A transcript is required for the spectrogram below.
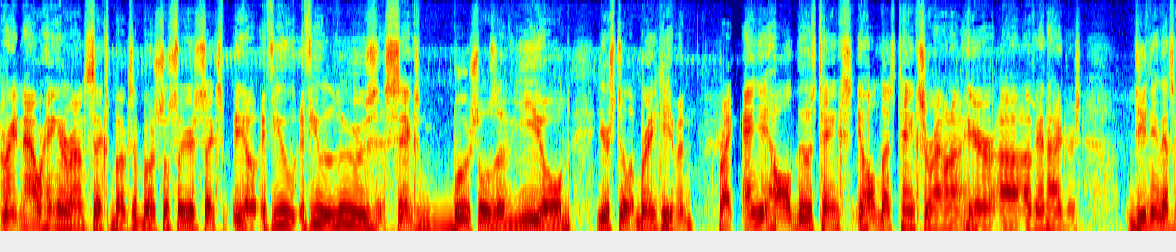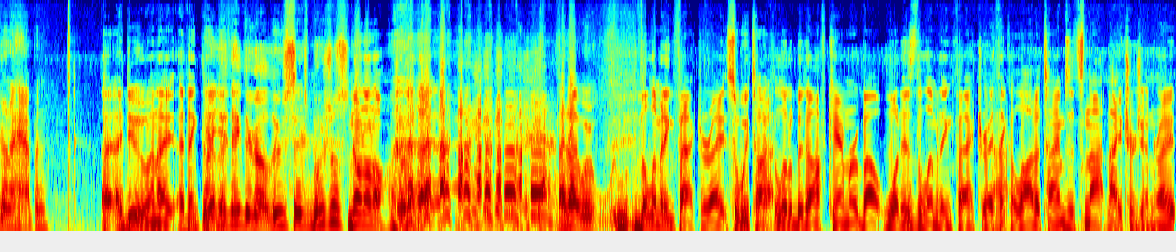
Right now we're hanging around six bucks a bushel. So you're six. You know, if you if you lose six bushels of yield, you're still at break even. Right. And you hauled those tanks. You hauled less tanks around out here uh, of anhydrous. Do you think that's going to happen? I, I do, and I, I think the other you think they're going to lose six bushels? No, no, no. Uh, I thought we're, the limiting factor, right? So we talked a little bit off camera about what is the limiting factor. I think uh-huh. a lot of times it's not nitrogen, right?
